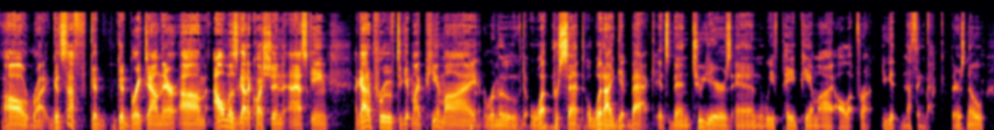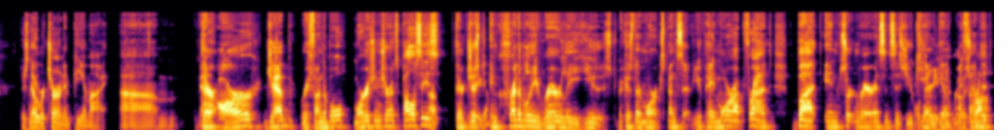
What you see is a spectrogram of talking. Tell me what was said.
All right. Good stuff. Good good breakdown there. Um, alma's got a question asking I got approved to get my PMI removed. What percent would I get back? It's been two years and we've paid PMI all up front. You get nothing back. There's no there's no return in PMI. Um, now, there are Jeb refundable mortgage insurance policies. Oh, they're just incredibly rarely used because they're more expensive. You pay more up front, but in certain rare instances, you well, can get go. it refunded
